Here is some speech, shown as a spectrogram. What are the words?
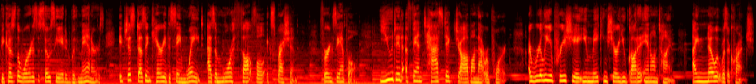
Because the word is associated with manners, it just doesn't carry the same weight as a more thoughtful expression. For example, you did a fantastic job on that report. I really appreciate you making sure you got it in on time. I know it was a crunch.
